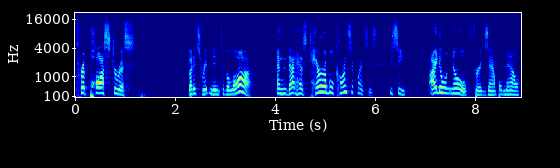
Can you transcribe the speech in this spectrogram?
preposterous. But it's written into the law, and that has terrible consequences. You see, I don't know, for example, now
